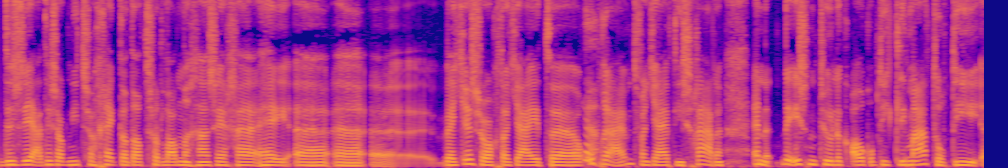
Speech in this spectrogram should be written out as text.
dus ja, het is ook niet zo gek dat dat soort landen gaan zeggen: hé, hey, eh, eh, eh, weet je, zorg dat jij het opruimt, want jij hebt die schade. En er is natuurlijk ook op die klimaattop die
